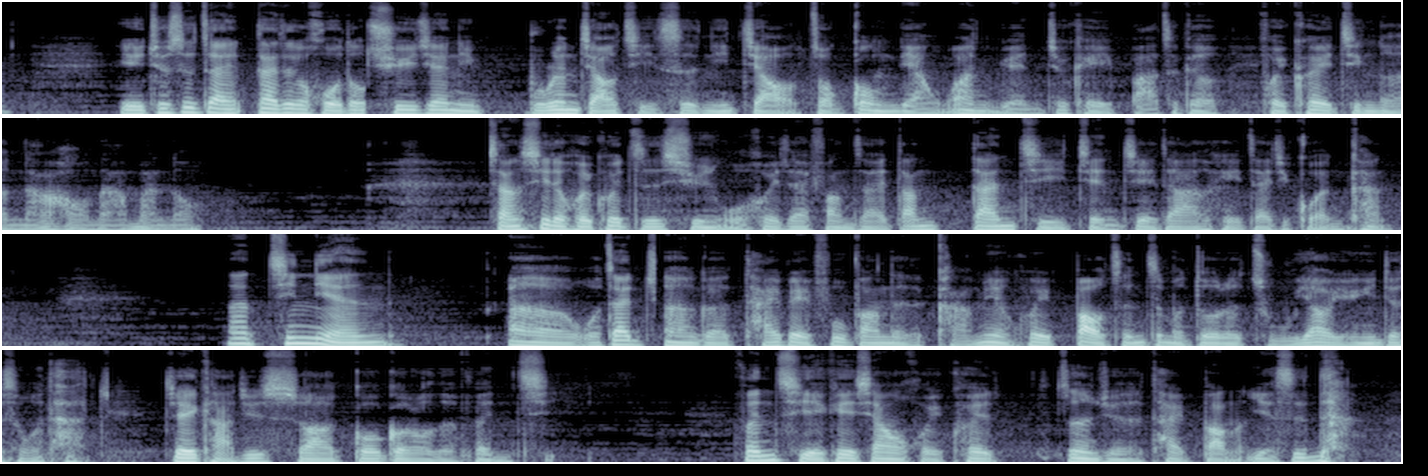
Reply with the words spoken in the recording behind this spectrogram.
也就是在在这个活动区间，你不论缴几次，你缴总共两万元就可以把这个回馈金额拿好拿满哦。详细的回馈咨询我会再放在单单集简介，大家可以再去观看。那今年，呃，我在那个台北富邦的卡面会暴增这么多的主要原因，就是我拿 J 卡去刷 GoGo 的分期，分期也可以向我回馈，真的觉得太棒了，也是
